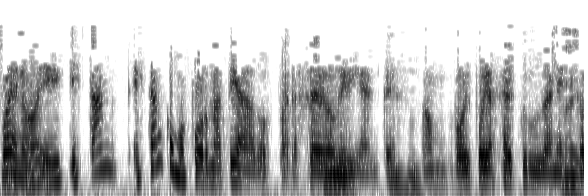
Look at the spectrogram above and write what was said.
bueno, eh, están están como formateados para ser mm, obedientes. voy, voy a ser cruda en esto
